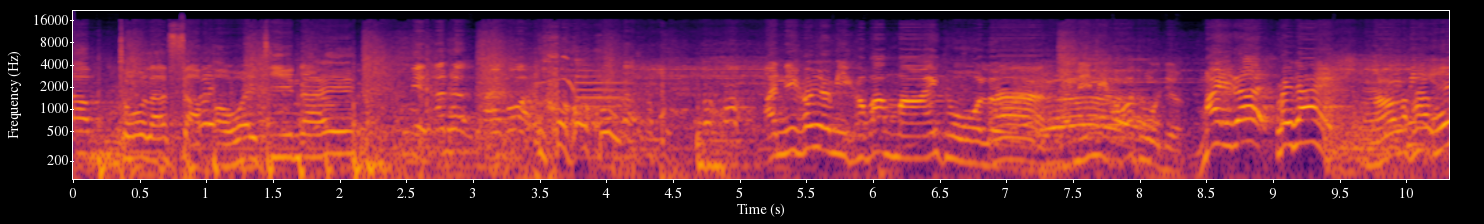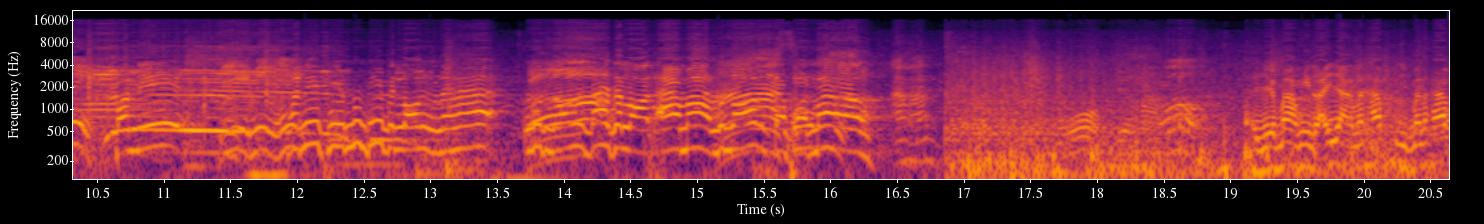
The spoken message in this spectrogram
รับโทรศัพท์เอาไว้ที่ไหนอัน นี้เขายังมีคำว่าไม้โทรเลย อันนี้มีคำว่าโทรเยอะ ไม่ได้ ไม่ได้เอาละครับวันนี้วันนี้ทีมรุ่นพี่เป็นรองอยู่นะฮะ รุ่นน้องได้ตลอดอามารุ่นน้องจับก่อนมากโอ้เยอะมากเยอะมากมีหลายอย่างนะครับหยิบมานะครับ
